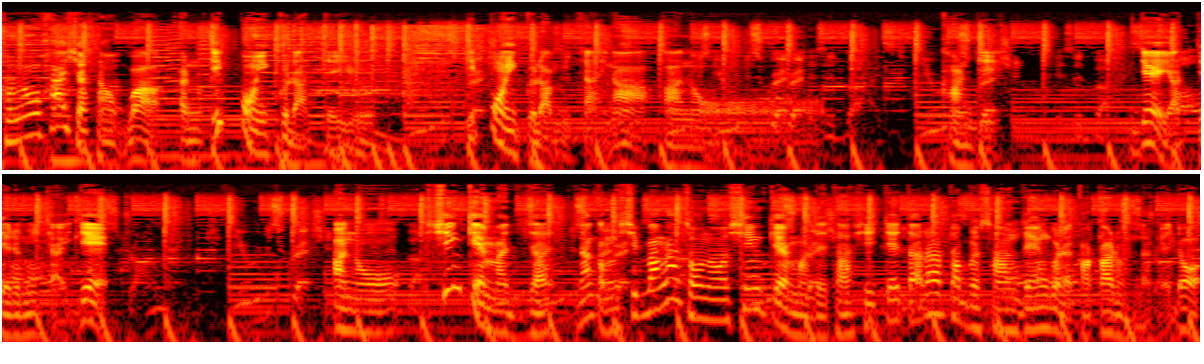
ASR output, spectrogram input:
その歯医者さんはあの1本いくらっていう1本いくらみたいな、あのー、感じでやってるみたいで、あの、神経までなんか虫歯がその神経まで達してたら多分3000円ぐらいかかるんだけど、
